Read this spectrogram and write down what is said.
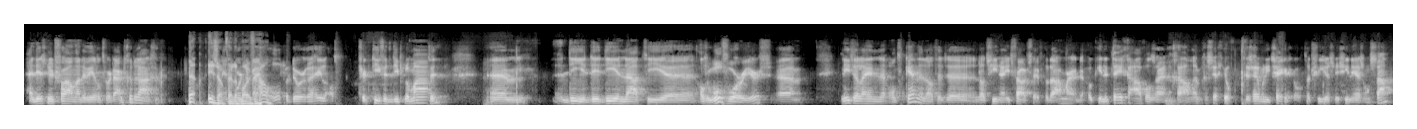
En dit is nu het verhaal naar de wereld wordt uitgedragen. Ja, is ook en wel een mooi verhaal. geholpen door hele assertieve diplomaten. Um, die, die, die inderdaad die, uh, als Wolf Warriors uh, niet alleen ontkennen dat, het, uh, dat China iets fouts heeft gedaan, maar ook in de tegenaanval zijn gegaan en hebben gezegd: joh, het is helemaal niet zeker of dat virus in China is ontstaan.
